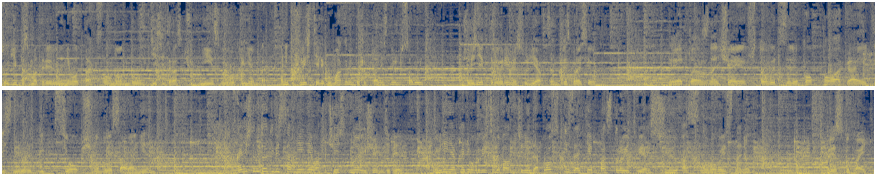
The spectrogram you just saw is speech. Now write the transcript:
Судьи посмотрели на него так, словно он был в 10 раз чуднее своего клиента. Они пошелестели бумагами, пошептались между собой. Через некоторое время судья в центре спросил – это означает, что вы целиком полагаетесь на вердикт всеобщего голосования? В конечном итоге, без сомнения, Ваша честь, но еще не теперь. Мне необходимо провести дополнительный допрос и затем построить версию, основываясь на нем. «Приступайте»,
